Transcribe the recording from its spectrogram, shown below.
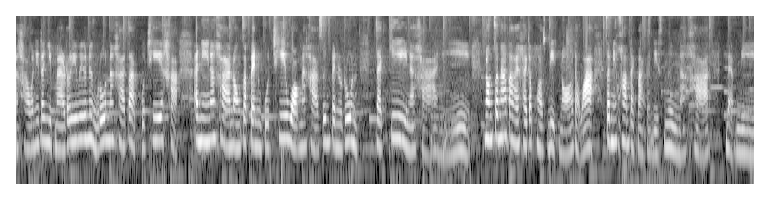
นะคะ วันนี้จะหยิบมารีวิวหนึ่งรุ่นนะคะจาก Gucci ค่ะ อันนี้นะคะน้องจะเป็น Gucci Walk นะคะ ซึ่งเป็นรุ่นแจ็คกี้นะคะอันนี้น้องจะหน้าตาคล้ายกับ Horsebit เนาะแต่ว่าจะมีความแตกต่างกันนิดนึงนะคะแบบนี้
